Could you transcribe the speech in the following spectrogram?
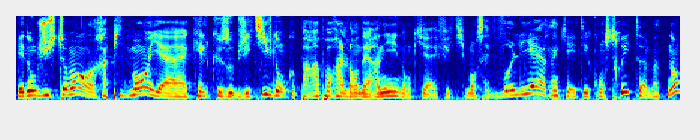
Et donc justement, rapidement, il y a quelques objectifs. Donc par rapport à l'an dernier, donc il y a effectivement cette volière hein, qui a été construite euh, maintenant.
